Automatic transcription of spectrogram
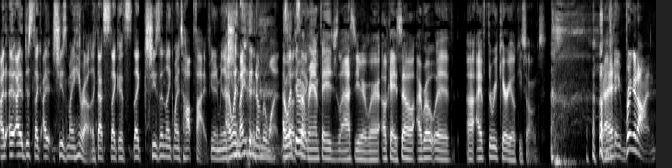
I, I, I just like I, she's my hero. Like that's like it's like she's in like my top five. You know what I mean? Like I she went might be through- number one. I So went through a like- rampage last year where okay, so I wrote with uh, I have three karaoke songs, right? Okay, bring it on.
